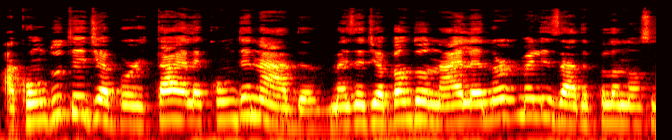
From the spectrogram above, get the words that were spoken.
A conduta de abortar ela é condenada, mas a de abandonar ela é normalizada pela nossa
